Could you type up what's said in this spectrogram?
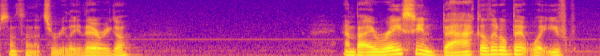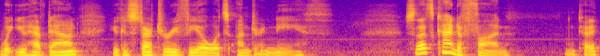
something that's really, there we go. And by erasing back a little bit what you've what you have down, you can start to reveal what's underneath. So that's kind of fun. Okay,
